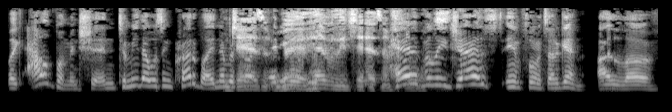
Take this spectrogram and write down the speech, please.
like album and shit. And to me that was incredible. I never Jazz, thought very heavily jazz influence. heavily jazz influence. And again, I love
